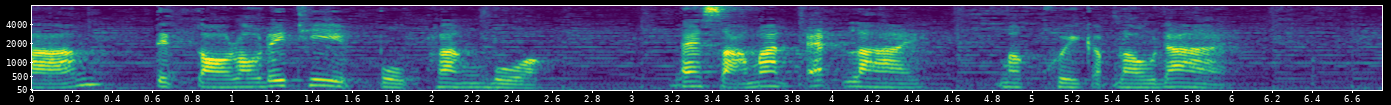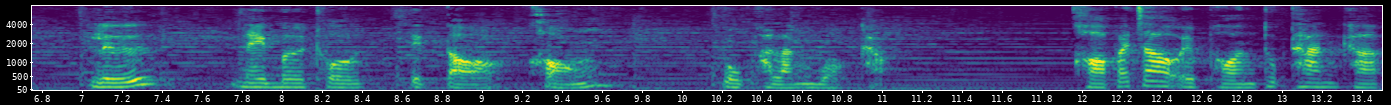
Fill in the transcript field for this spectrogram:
3. ติดต่อเราได้ที่ปลูกพลังบวก และสามารถแอดไลน์มาคุยกับเราได้ หรือในเบอร์โทรติดต่อของปลูกพลังบวกครับ ขอพระเจ้าอวยพรทุกท่านครับ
